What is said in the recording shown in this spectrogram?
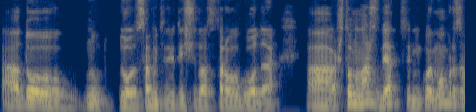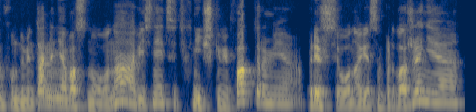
а, до, ну, до событий 2022 года, что, на наш взгляд, никоим образом фундаментально не обосновано, объясняется техническими факторами, прежде всего навесом предложения,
